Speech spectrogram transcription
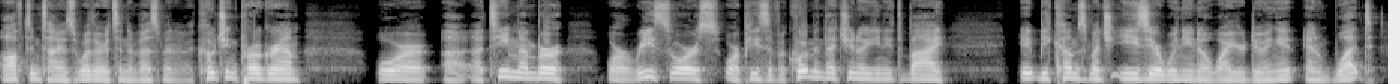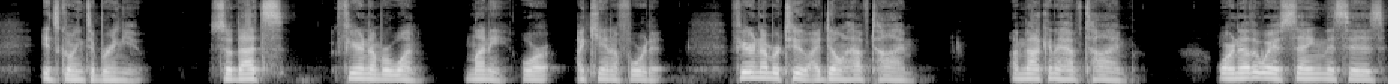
oftentimes whether it's an investment in a coaching program or a, a team member or a resource or a piece of equipment that you know you need to buy, it becomes much easier when you know why you're doing it and what it's going to bring you. So that's fear number one money, or I can't afford it. Fear number two, I don't have time. I'm not going to have time. Or another way of saying this is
